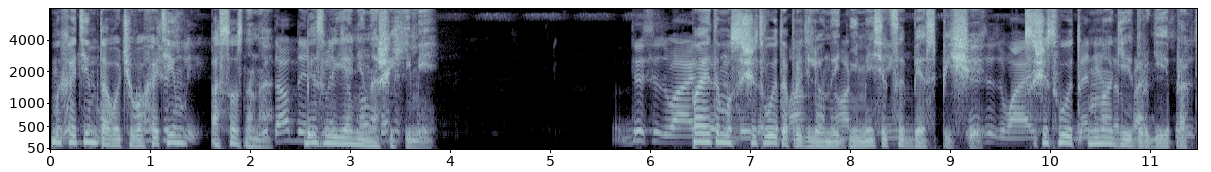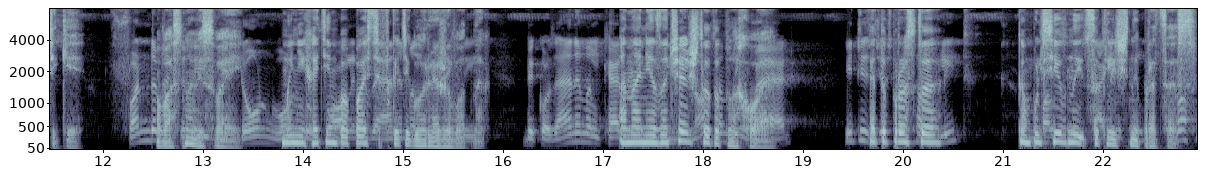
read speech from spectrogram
Мы хотим того, чего хотим, осознанно, без влияния нашей химии. Поэтому существуют определенные дни месяца без пищи. Существуют многие другие практики. В основе своей мы не хотим попасть в категорию животных. Она не означает что-то плохое. Это просто компульсивный цикличный процесс.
